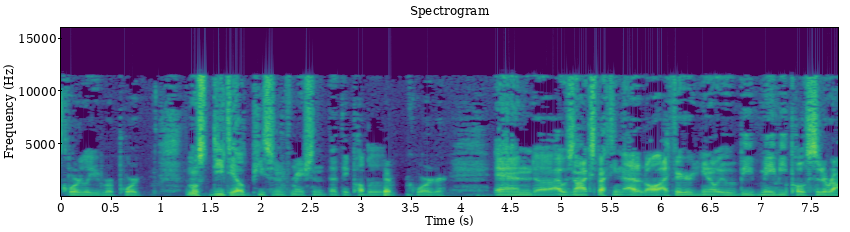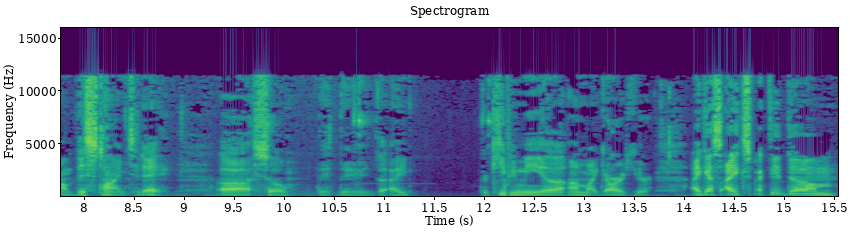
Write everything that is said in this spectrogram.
quarterly report, the most detailed piece of information that they publish every quarter. And uh, I was not expecting that at all. I figured, you know, it would be maybe posted around this time today. Uh, so they, they, the, I, they're keeping me uh, on my guard here. I guess I expected, um,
